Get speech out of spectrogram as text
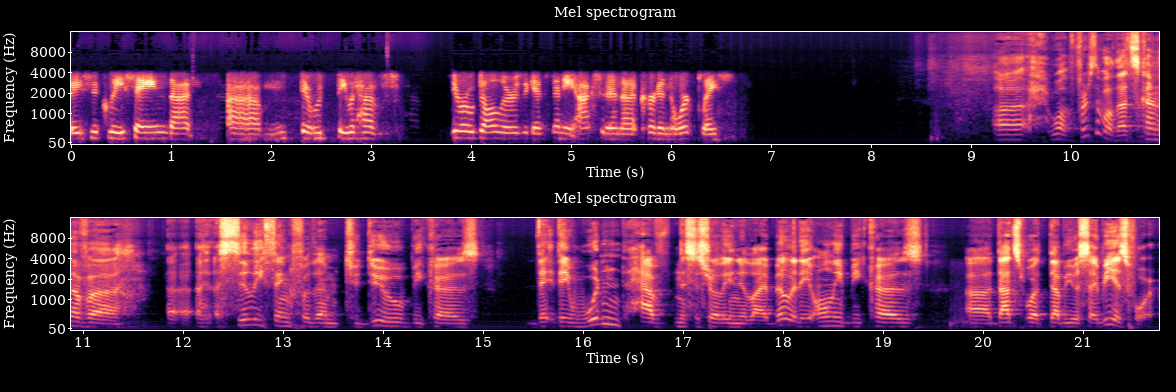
basically saying that um, would they would have zero dollars against any accident that occurred in the workplace. Uh, well, first of all, that's kind of a, a, a, silly thing for them to do because they, they wouldn't have necessarily any liability only because uh, that's what WSIB is for.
